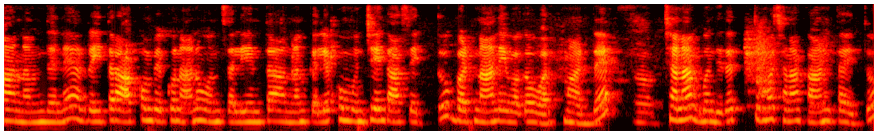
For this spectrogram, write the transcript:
ಹಾ ನಮ್ದೇನೆ. ಆದ್ರೆ ಈ ತರ ಹಾಕೊಬೇಕು ನಾನು ಒಂದ್ಸಲಿ ಅಂತ ನನ್ ಕಲಿಯಕ್ಕೂ ಮುಂಚೆ ಅಂತ ಆಸೆ ಇತ್ತು ಬಟ್ ನಾನು ಇವಾಗ ವರ್ಕ್ ಮಾಡಿದೆ. ಚೆನ್ನಾಗಿ ಬಂದಿದೆ ತುಂಬಾ ಚೆನ್ನಾಗಿ ಕಾಣ್ತಾ ಇತ್ತು.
